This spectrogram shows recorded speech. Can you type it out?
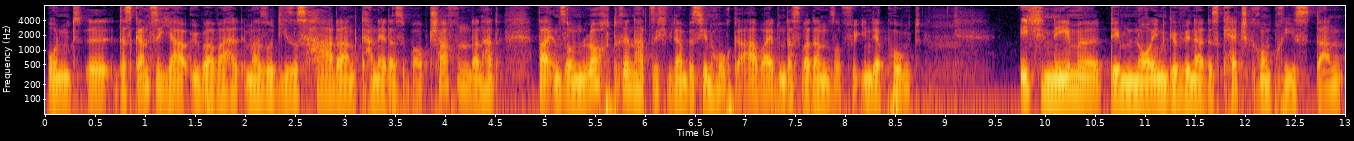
Und äh, das ganze Jahr über war halt immer so dieses Hadern, kann er das überhaupt schaffen? Dann hat, war in so einem Loch drin, hat sich wieder ein bisschen hochgearbeitet und das war dann so für ihn der Punkt. Ich nehme dem neuen Gewinner des Catch Grand Prix dann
